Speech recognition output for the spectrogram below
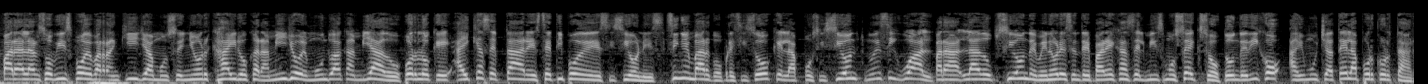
Para el arzobispo de Barranquilla, Monseñor Jairo Caramillo, el mundo ha cambiado, por lo que hay que aceptar este tipo de decisiones. Sin embargo, precisó que la posición no es igual para la adopción de menores entre parejas del mismo sexo, donde dijo hay mucha tela por cortar.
